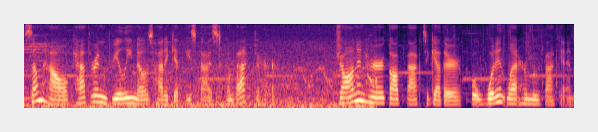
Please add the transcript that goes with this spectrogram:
Somehow, Katherine really knows how to get these guys to come back to her. John and her got back together, but wouldn't let her move back in.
